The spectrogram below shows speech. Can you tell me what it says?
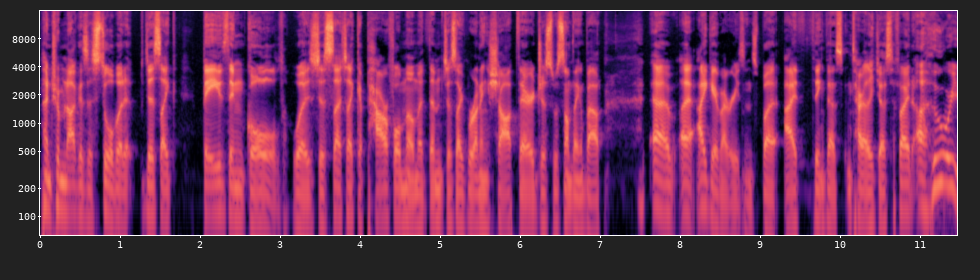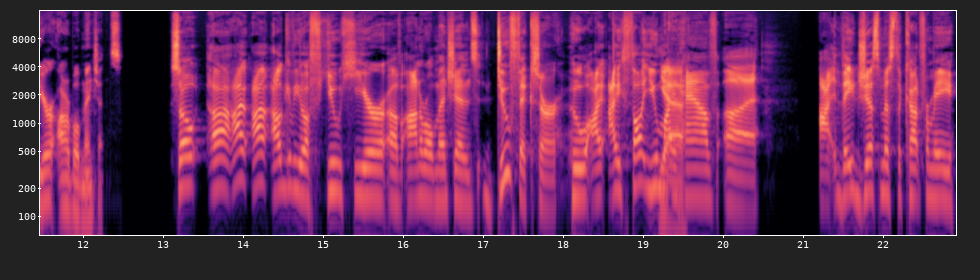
Punch Tominaga as a stool, but it just like bathed in gold was just such like a powerful moment. Them just like running shop there just was something about. Uh, I, I gave my reasons, but I think that's entirely justified. Uh, who were your honorable mentions? So uh, I, I I'll give you a few here of honorable mentions. Do Fixer, who I I thought you might have. Uh, I they just missed the cut for me.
